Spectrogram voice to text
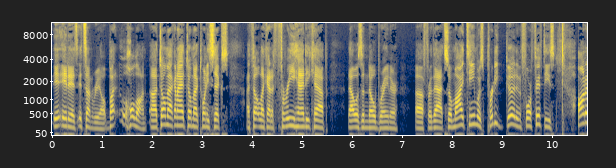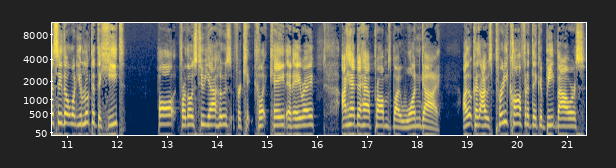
It, it is. It's unreal. But hold on. Uh, Tomac and I had Tomac 26. I felt like at a three handicap, that was a no brainer uh, for that. So my team was pretty good in 450s. Honestly, though, when you looked at the heat, Paul, for those two Yahoos, for Cade and A Ray, I had to have problems by one guy. Because I, I was pretty confident they could beat Bowers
